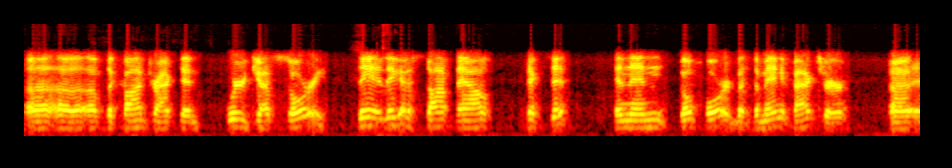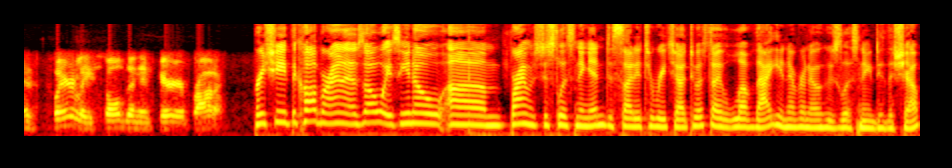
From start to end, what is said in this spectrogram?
uh, of the contract, and we're just sorry. They they got to stop now, fix it, and then go forward. But the manufacturer uh, has clearly sold an inferior product. Appreciate the call, Brian. As always, you know, um, Brian was just listening in, decided to reach out to us. I love that. You never know who's listening to the show.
